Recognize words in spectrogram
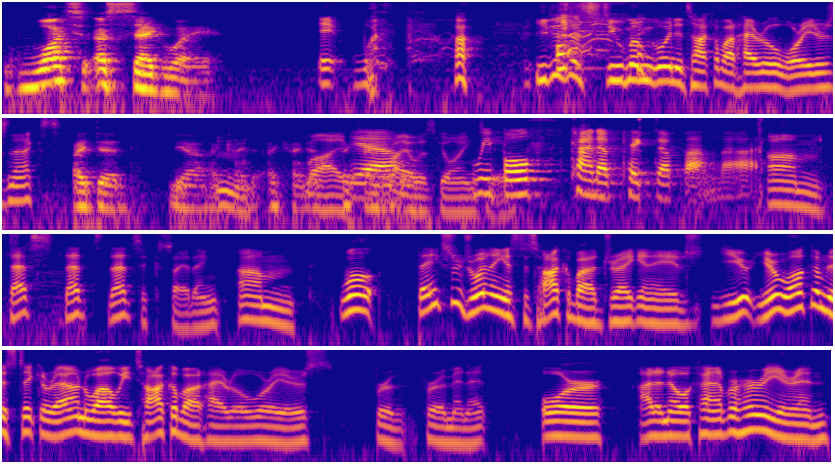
What a segue. It. you just assume I'm going to talk about Hyrule Warriors next? I did. Yeah, I kind of. I kind of. Well, I, Yeah. I was going we to. both kind of picked up on that. Um, that's that's that's exciting. Um, well, thanks for joining us to talk about Dragon Age. You're you're welcome to stick around while we talk about Hyrule Warriors for for a minute, or I don't know what kind of a hurry you're in.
